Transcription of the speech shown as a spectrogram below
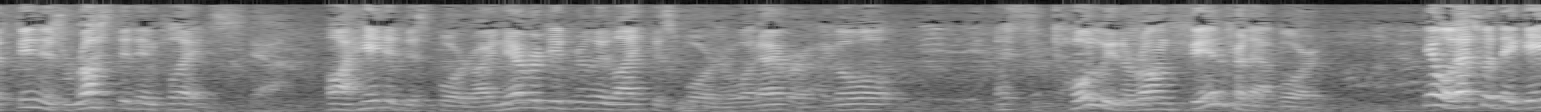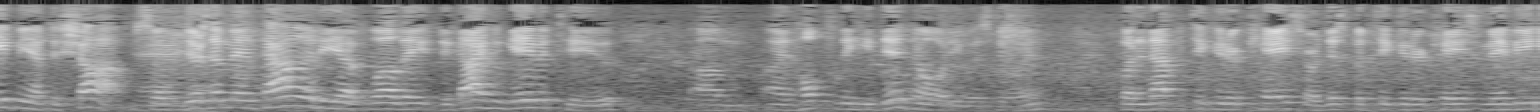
The fin is rusted in place. Yeah. Oh, I hated this board, or I never did really like this board, or whatever. I go, well, that's totally the wrong fin for that board. Yeah, well, that's what they gave me at the shop. So there's a mentality of, well, they, the guy who gave it to you, um, and hopefully he did know what he was doing. But in that particular case, or this particular case, maybe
